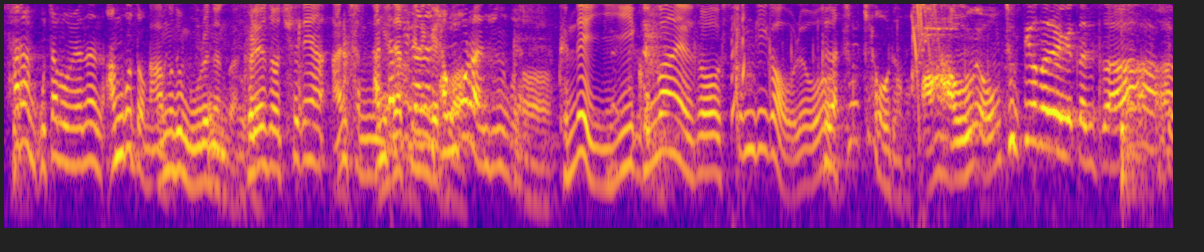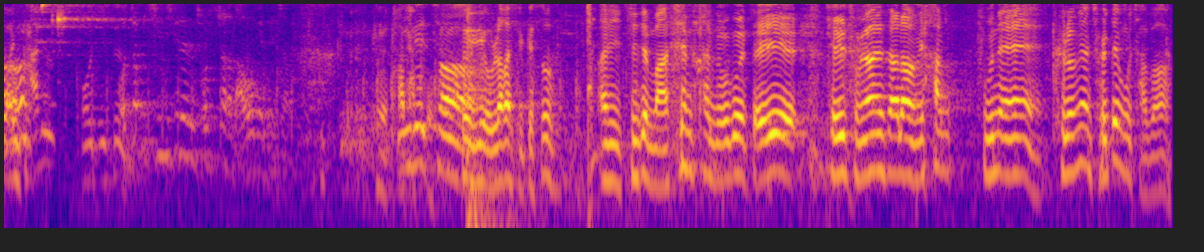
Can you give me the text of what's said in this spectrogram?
사람 못 잡으면은 아무것도 없는 거야. 아무도 모르는 거야. 그래서 최대한 안 잡는 안게 잡히면 정보를 안 주는 거지. 근데 이 공간에서 숨기가 어려워. 그러니까 숨기가 어려워. 아, 오늘 엄청 뛰어다녀야겠다, 진짜. 어차피 진실에는 저수자가 나오게 되잖아. 1회차. 저 위에 올라갈 수 있겠어? 아니 진짜 마지막 누구 제일 제일 중요한 사람이 한 분에 그러면 절대 못 잡아.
